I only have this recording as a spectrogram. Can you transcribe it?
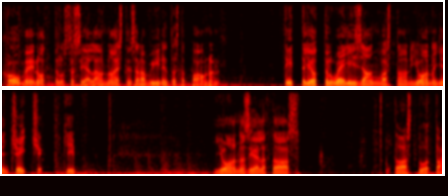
Co-main ottelussa siellä on naisten 115 paunan titteliottelu Weili Zhang vastaan Joanna Jędrzejczyk. Joanna siellä taas, taas tuota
